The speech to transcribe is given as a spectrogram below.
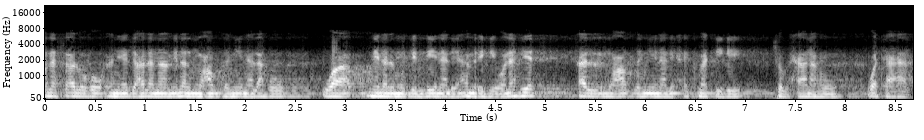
ونسأله أن يجعلنا من المعظمين له ومن المجلين لأمره ونهيه المعظمين لحكمته سبحانه وتعالى.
